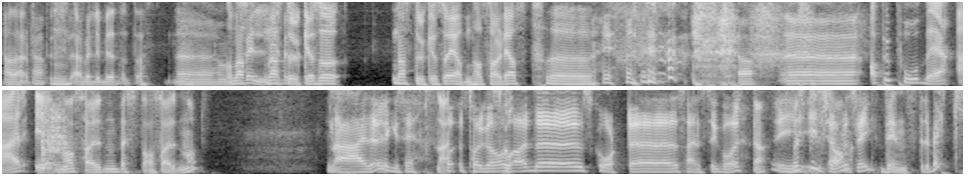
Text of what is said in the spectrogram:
Ja, det er det faktisk. Det er veldig breddete. Eh, Og neste, veldig neste, uke så, neste uke så er den Hazard. Uh, Ja. uh, apropos det, er Eden Hazard den beste hasarden nå? Nei, det vil jeg ikke si. Tor- Torgan Hazard eh, skårte senest i går Ja. i, Men spilte han venstreback?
